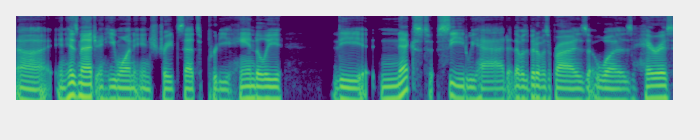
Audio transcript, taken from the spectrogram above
uh, in his match, and he won in straight sets pretty handily. The next seed we had that was a bit of a surprise was Harris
